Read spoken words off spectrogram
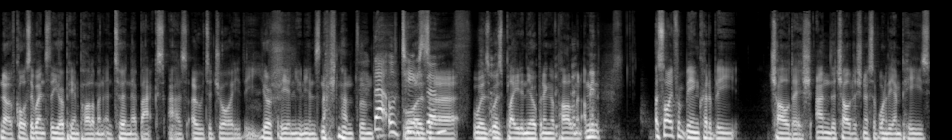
No, of course they went to the European Parliament and turned their backs as "Ode to Joy," the European Union's national anthem. That'll teach was, them. Uh, was was played in the opening of Parliament. I mean, aside from being incredibly childish and the childishness of one of the MPs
